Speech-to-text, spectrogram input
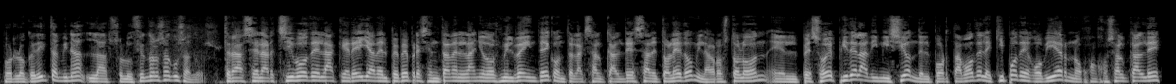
por lo que dictamina la absolución de los acusados. Tras el archivo de la querella del PP presentada en el año 2020 contra la exalcaldesa de Toledo, Milagros Tolón, el PSOE pide la dimisión del portavoz del equipo de gobierno, Juan José Alcalde,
